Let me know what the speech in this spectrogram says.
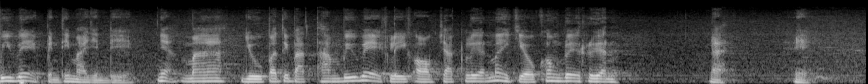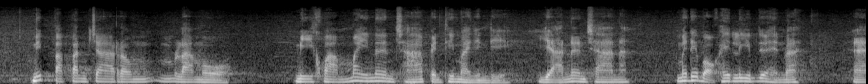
วิเวกเป็นที่มายินดีเนี่ยมาอยู่ปฏิบัติธรรมวิเวกหลีกออกจากเรือนไม่เกี่ยวข้องด้วยเรือนนะนี่นิปปปัญจารมรามโม มีความไม่เนิ่นช้าเป็นที่มายินดี อย่าเนิ่นช้านะ ไม่ได้บอกให้รีบด้วยเห็นไหมอ่า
